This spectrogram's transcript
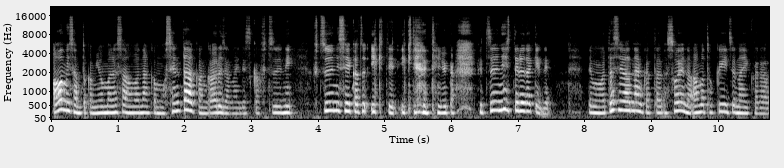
青海さんとかみおまるさんはなんかもうセンター感があるじゃないですか普通に。普通に生活生きてる生きてるっていうか 普通にしてるだけで。でも私はなんかそういうのあんま得意じゃないから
